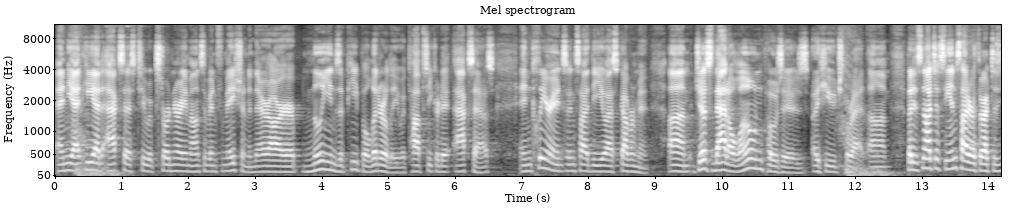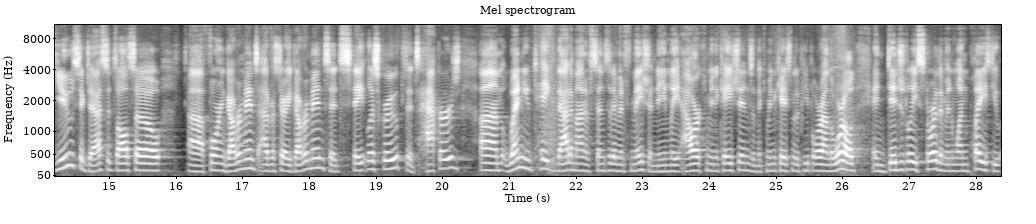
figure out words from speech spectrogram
and yet he had access to extraordinary amounts of information. And there are millions of people, literally, with top secret access and clearance inside the US government. Um, just that alone poses a huge threat. Um, but it's not just the insider threats, as you suggest, it's also uh, foreign governments, adversary governments, it's stateless groups, it's hackers. Um, when you take that amount of sensitive information, namely our communications and the communication of the people around the world, and digitally store them in one place, you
